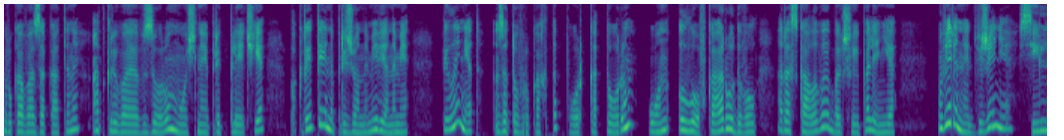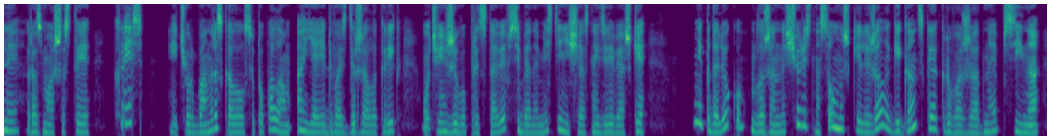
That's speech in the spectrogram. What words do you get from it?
Рукава закатаны, открывая взору мощные предплечья, покрытые напряженными венами. Пилы нет, зато в руках топор, которым он ловко орудовал, раскалывая большие поленья. Уверенные движения, сильные, размашистые. Хрясь! И чурбан раскололся пополам, а я едва сдержала крик, очень живо представив себя на месте несчастной деревяшки. Неподалеку, блаженно щурясь на солнышке, лежала гигантская кровожадная псина —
